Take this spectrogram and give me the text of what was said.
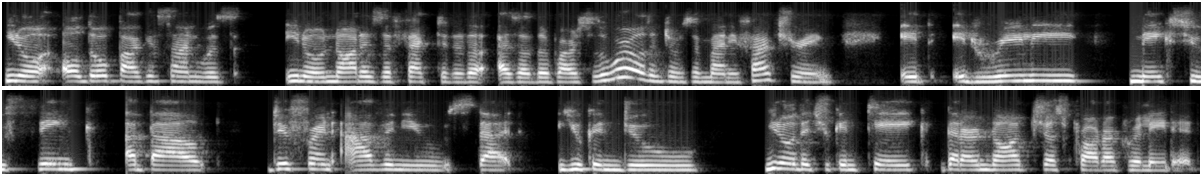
you know although pakistan was you know not as affected as other parts of the world in terms of manufacturing it it really makes you think about different avenues that you can do you know that you can take that are not just product related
